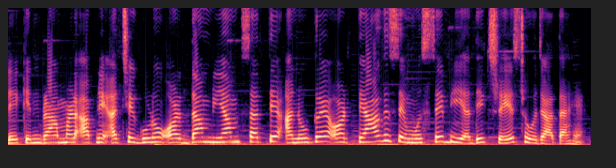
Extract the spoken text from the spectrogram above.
लेकिन ब्राह्मण अपने अच्छे गुणों और दम, यम, सत्य, अनुग्रह और त्याग से मुझसे भी अधिक श्रेष्ठ हो जाता है।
